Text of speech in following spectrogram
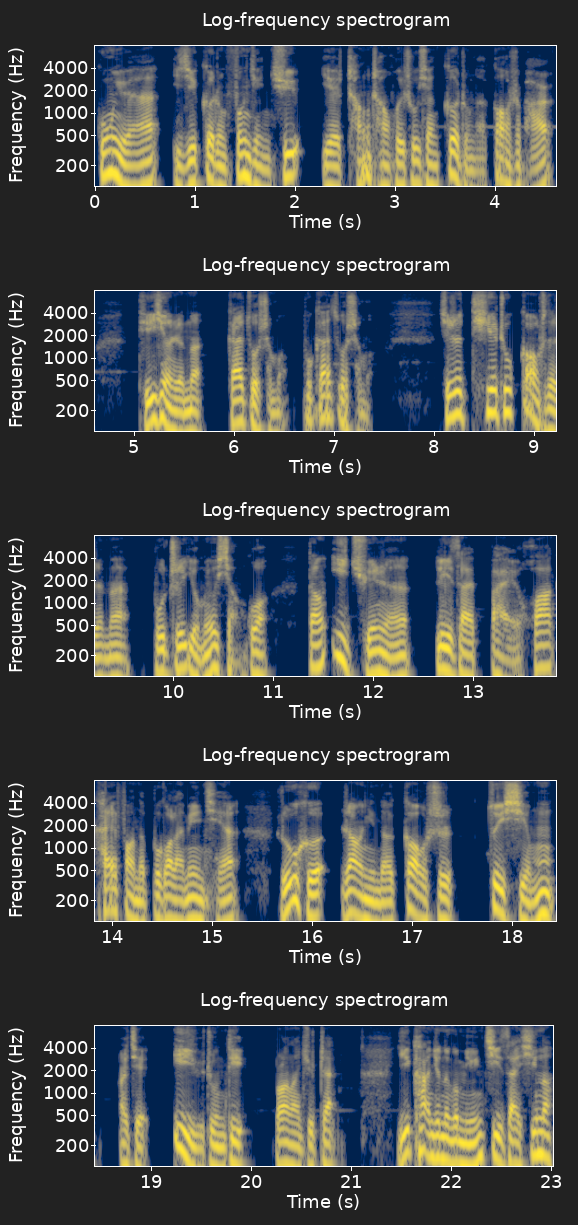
公园以及各种风景区，也常常会出现各种的告示牌，提醒人们该做什么，不该做什么。其实贴出告示的人们，不知有没有想过，当一群人。立在百花开放的布告栏面前，如何让你的告示最醒目，而且一语中的，不让他去摘，一看就能够铭记在心呢？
